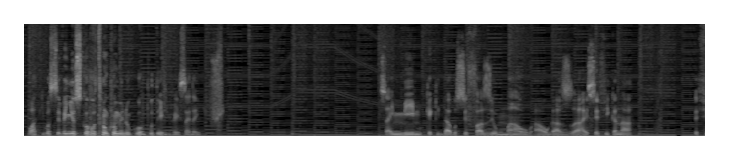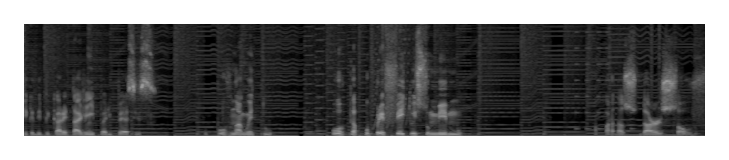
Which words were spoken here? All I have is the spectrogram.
Importa que você venha e os corvos estão comendo o corpo dele, velho. Sai daí. Sai mesmo. O que é que dá você fazer o mal, a algazarra? Aí você fica na... Você fica de picaretagem e peripécias. O povo não aguentou. Porca pro prefeito, isso mesmo. A parada dar solve.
